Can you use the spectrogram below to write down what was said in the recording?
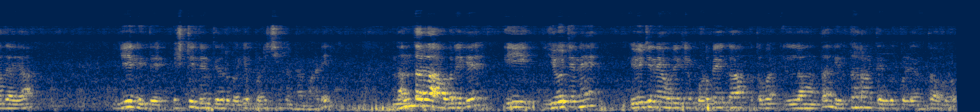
ಆದಾಯ ಏನಿದೆ, ಎಷ್ಟಿದೆ ಅಂತ ಇದ್ರ ಬಗ್ಗೆ ಪರಿಶೀಲನೆ ಮಾಡಿ. ನಂತರ ಅವರಿಗೆ ಈ ಯೋಜನೆ ಯೋಜನೆ ಅವರಿಗೆ ಕೊಡಬೇಕಾ ಅಥವಾ ಇಲ್ಲ ಅಂತ ನಿರ್ಧಾರ ತೆಗೆದುಕೊಳ್ಳಿ ಅಂತ ಅವರು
